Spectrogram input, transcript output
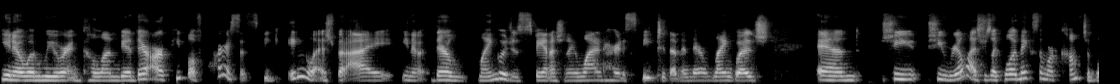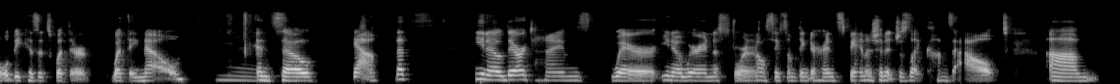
you know, when we were in Colombia, there are people, of course, that speak English, but I, you know, their language is Spanish, and I wanted her to speak to them in their language. And she she realized she's like, well, it makes them more comfortable because it's what they're what they know. Mm. And so, yeah, that's you know, there are times where you know we're in a store and I'll say something to her in Spanish and it just like comes out. Um,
